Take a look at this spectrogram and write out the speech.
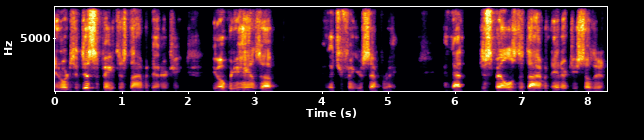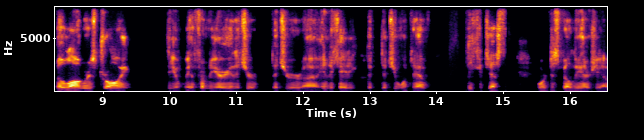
in order to dissipate this diamond energy, you open your hands up and let your fingers separate. And that dispels the diamond energy so that it no longer is drawing the, from the area that you're that you're uh, indicating that, that you want to have decongested or dispel the energy of.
